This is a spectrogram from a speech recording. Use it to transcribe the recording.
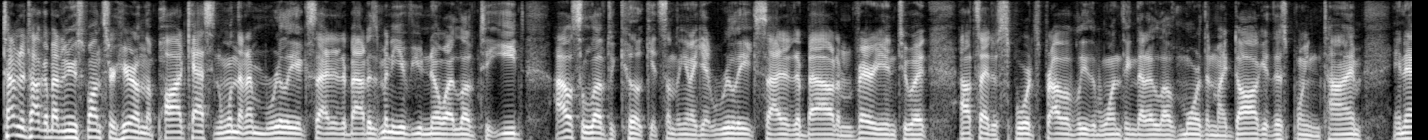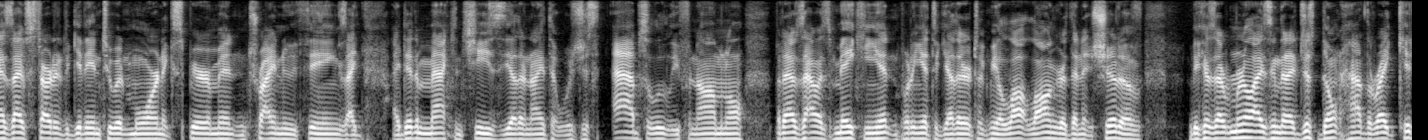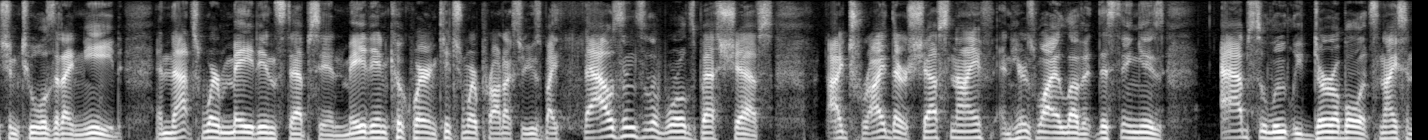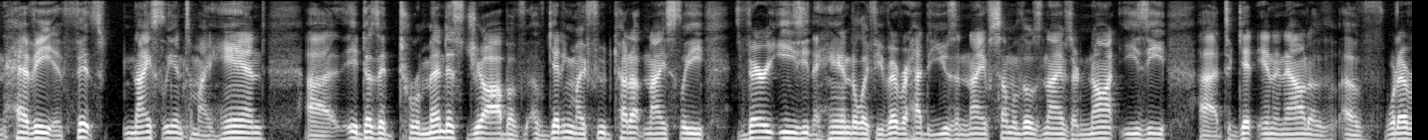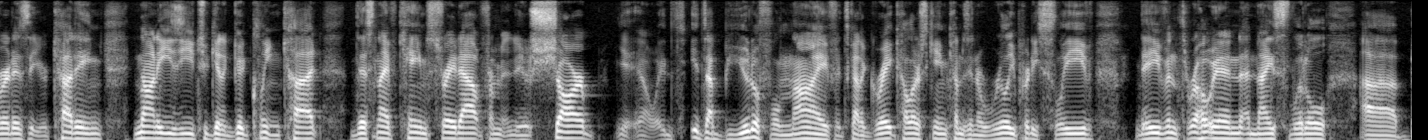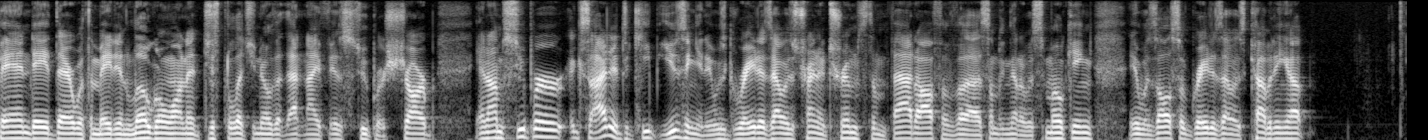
Time to talk about a new sponsor here on the podcast and one that I'm really excited about. As many of you know, I love to eat. I also love to cook. It's something that I get really excited about. I'm very into it. Outside of sports, probably the one thing that I love more than my dog at this point in time. And as I've started to get into it more and experiment and try new things, I, I did a mac and cheese the other night that was just absolutely phenomenal. But as I was making it and putting it together, it took me a lot longer than it should have because I'm realizing that I just don't have the right kitchen tools that I need. And that's where Made In steps in. Made In cookware and kitchenware products are used by thousands of the world's best chefs. I tried their chef's knife, and here's why I love it. This thing is absolutely durable. It's nice and heavy. It fits nicely into my hand. Uh, it does a tremendous job of, of getting my food cut up nicely. It's very easy to handle if you've ever had to use a knife. Some of those knives are not easy uh, to get in and out of, of whatever it is that you're cutting. Not easy to get a good clean cut. This knife came straight out from it was sharp you know, it's it's a beautiful knife. It's got a great color scheme. Comes in a really pretty sleeve. They even throw in a nice little uh, band aid there with the Made in logo on it, just to let you know that that knife is super sharp. And I'm super excited to keep using it. It was great as I was trying to trim some fat off of uh, something that I was smoking. It was also great as I was cutting up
